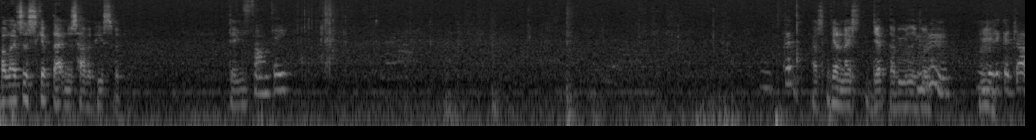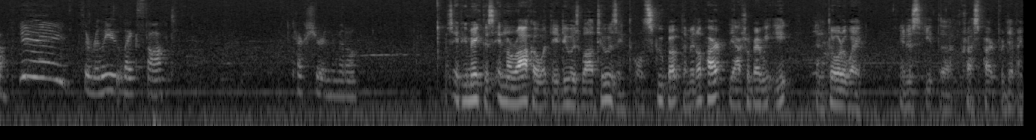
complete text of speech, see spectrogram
but let's just skip that and just have a piece of it. Ding. Santé. Good. Let's get a nice dip. That'd be really good. Mm. You Mm. did a good job. Yay! It's a really like soft texture in the middle. So if you make this in Morocco, what they do as well too is they will scoop out the middle part, the actual bread we eat, and throw it away, and just eat the crust part for dipping.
